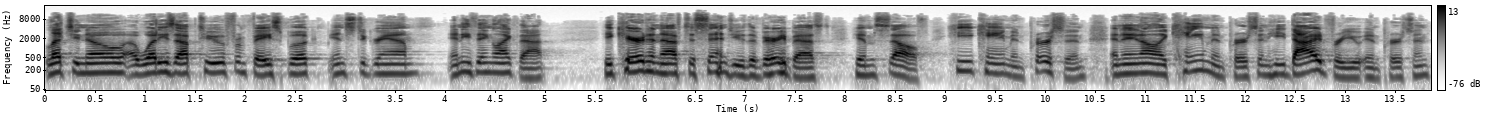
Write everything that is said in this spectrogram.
let you know uh, what he's up to from Facebook, Instagram, anything like that. He cared enough to send you the very best himself. He came in person, and he not only came in person, he died for you in person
